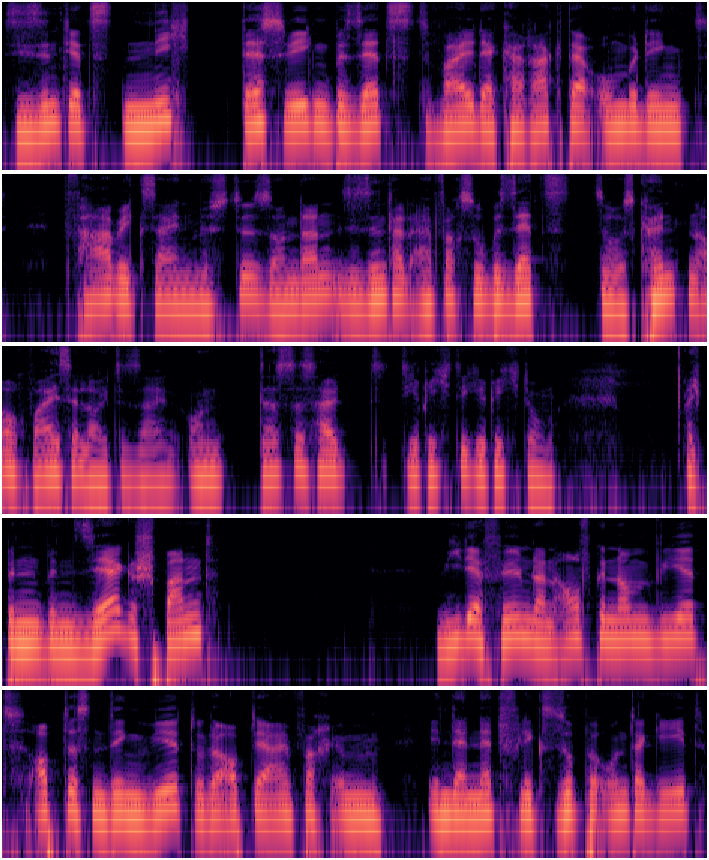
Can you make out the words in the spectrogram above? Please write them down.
sie sind jetzt nicht deswegen besetzt, weil der Charakter unbedingt farbig sein müsste, sondern sie sind halt einfach so besetzt. So, es könnten auch weiße Leute sein. Und das ist halt die richtige Richtung. Ich bin, bin sehr gespannt, wie der Film dann aufgenommen wird, ob das ein Ding wird oder ob der einfach im, in der Netflix-Suppe untergeht.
